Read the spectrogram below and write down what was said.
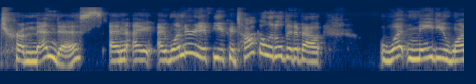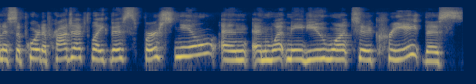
tremendous. And I, I wondered if you could talk a little bit about what made you want to support a project like this first, Neil, and and what made you want to create this,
